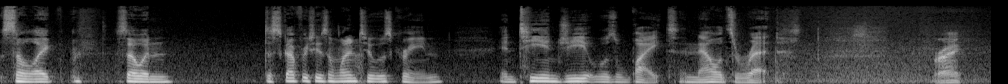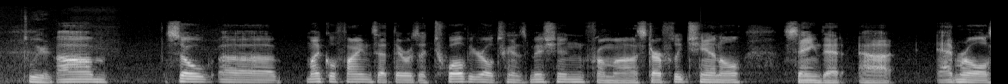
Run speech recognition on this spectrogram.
So like, so in Discovery season one and two it was green, in TNG it was white, and now it's red. right. It's weird. Um, so uh, Michael finds that there was a 12 year old transmission from a Starfleet channel saying that uh, Admiral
